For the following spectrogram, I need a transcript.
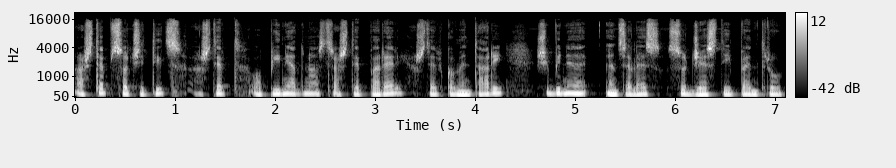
aștept să o citiți, aștept opinia noastră, aștept păreri, aștept comentarii și, bineînțeles, sugestii pentru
